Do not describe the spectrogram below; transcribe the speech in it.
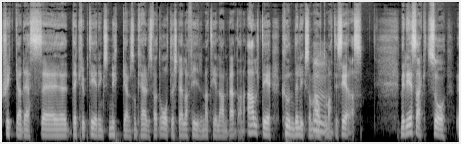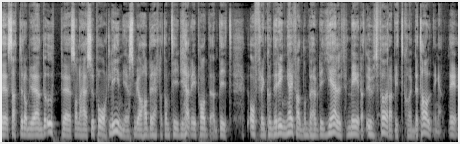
skickades eh, dekrypteringsnyckeln som krävdes för att återställa filerna till användaren. Allt det kunde liksom mm. automatiseras. Med det sagt så eh, satte de ju ändå upp eh, sådana här supportlinjer som jag har berättat om tidigare i podden, dit offren kunde ringa ifall de behövde hjälp med att utföra bitcoinbetalningen. Det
